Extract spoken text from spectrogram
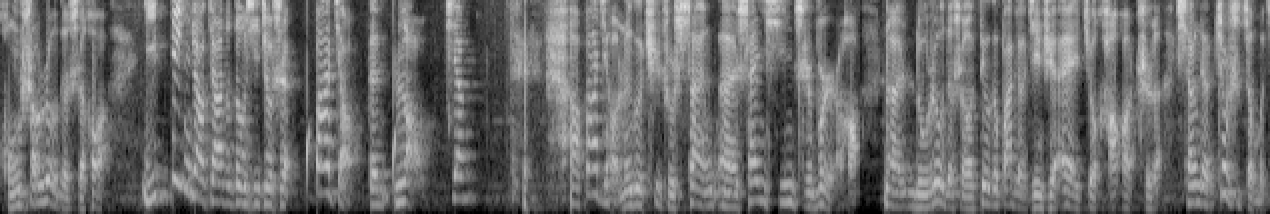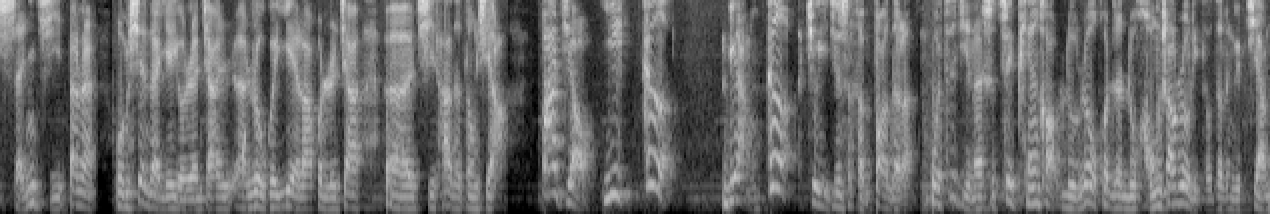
红烧肉的时候啊，一定要加的东西就是八角跟老姜。啊，八角能够去除膻呃膻腥之味儿哈。那卤肉的时候丢个八角进去，哎，就好好吃了。香料就是这么神奇。当然，我们现在也有人加呃肉桂叶啦，或者加呃其他的东西啊。八角一个、两个就已经是很棒的了。我自己呢是最偏好卤肉或者卤红烧肉里头的那个姜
